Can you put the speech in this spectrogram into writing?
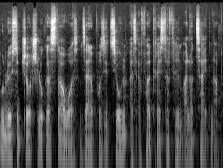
und löste George Lucas Star Wars in seiner Position als erfolgreichster Film aller Zeiten ab.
